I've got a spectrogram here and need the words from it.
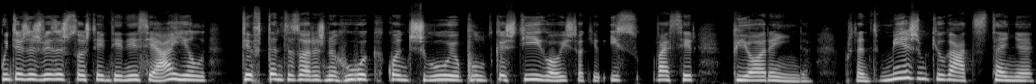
Muitas das vezes as pessoas têm tendência a, ah, ele teve tantas horas na rua que quando chegou eu pulo de castigo ou isto ou aquilo. Isso vai ser pior ainda. Portanto, mesmo que o gato se tenha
